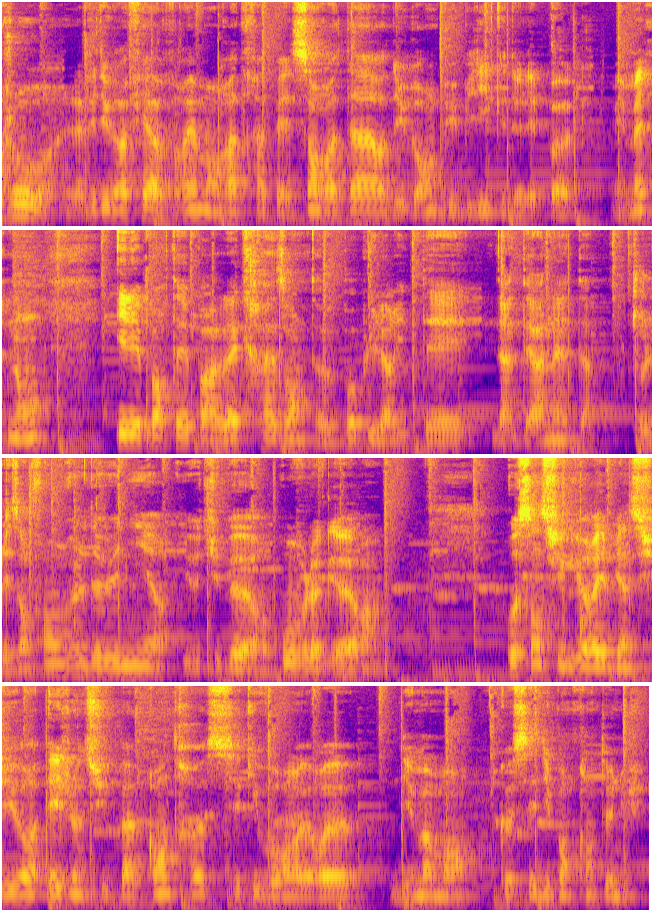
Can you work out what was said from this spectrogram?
Bonjour, la vidéographie a vraiment rattrapé son retard du grand public de l'époque, mais maintenant, il est porté par l'écrasante popularité d'Internet. Tous les enfants veulent devenir youtubeurs ou vlogueurs, au sens figuré bien sûr, et je ne suis pas contre ce qui vous rend heureux du moment que c'est du bon contenu.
